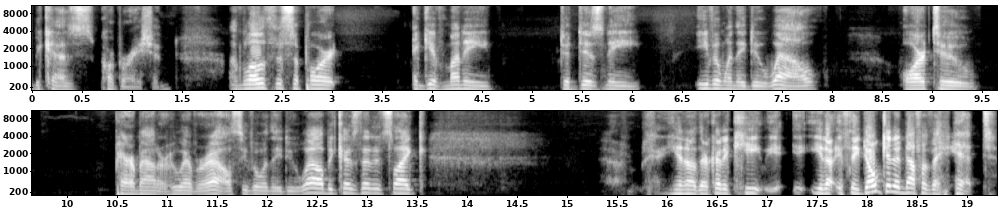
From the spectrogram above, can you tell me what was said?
because corporation I'm loath to support and give money to Disney, even when they do well, or to Paramount or whoever else, even when they do well, because then it's like you know, they're going to keep, you know, if they don't get enough of a hit,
